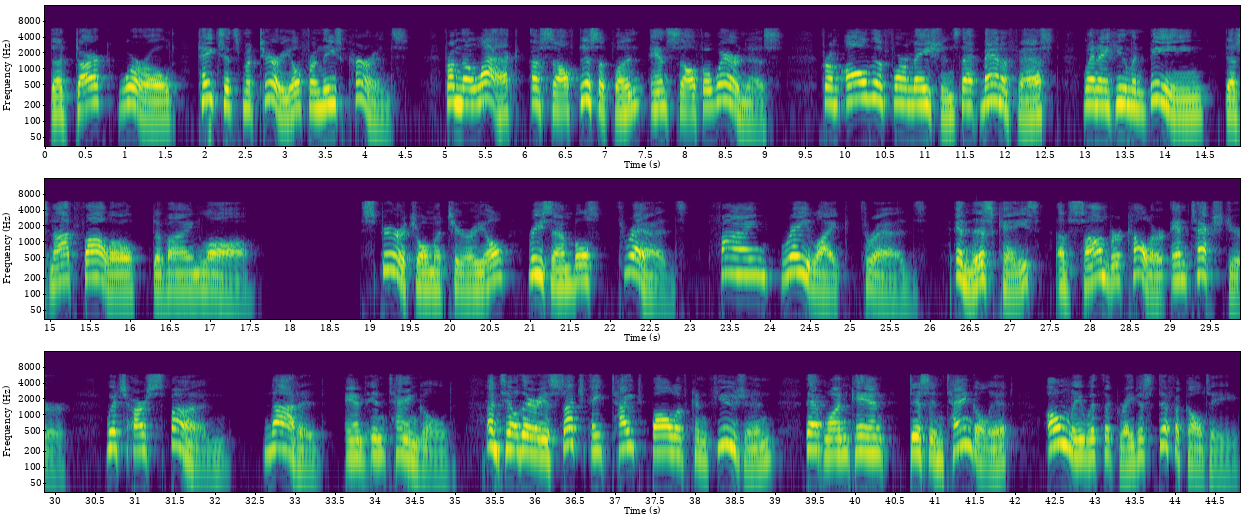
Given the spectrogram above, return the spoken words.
The dark world takes its material from these currents, from the lack of self-discipline and self-awareness, from all the formations that manifest when a human being does not follow divine law. Spiritual material resembles threads, fine ray-like threads, in this case of somber color and texture, which are spun, knotted, and entangled, until there is such a tight ball of confusion that one can disentangle it only with the greatest difficulty.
